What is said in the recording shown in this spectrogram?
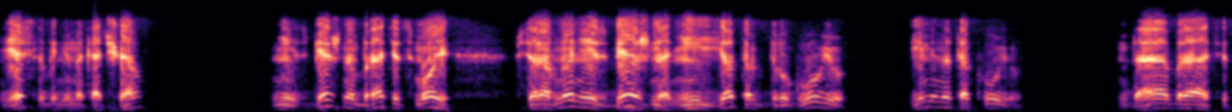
если бы не накачал, неизбежно, братец мой, все равно неизбежно, не ее, так другую, именно такую. Да, братец,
